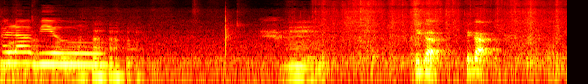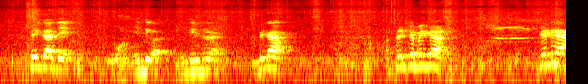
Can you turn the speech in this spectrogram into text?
ఐ లవ్ యూ పిక పిక పిక అది ఇదిగో ఇదిగా పిక పిక పిక గట్టిగా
